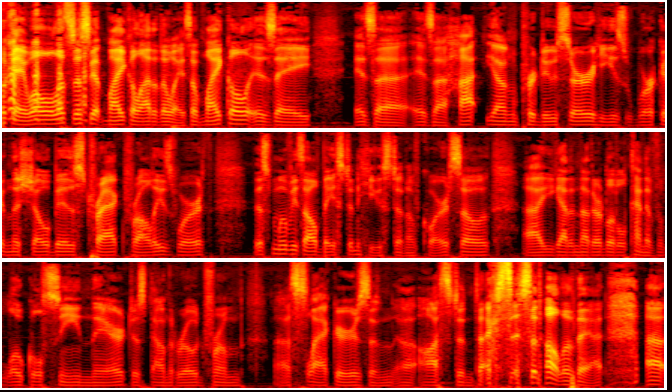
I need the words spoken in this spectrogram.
okay, well let's just get Michael out of the way. So Michael is a is a is a hot young producer. He's working the showbiz track for all he's worth. This movie's all based in Houston, of course. So uh, you got another little kind of local scene there, just down the road from uh, Slackers and uh, Austin, Texas, and all of that. Uh,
